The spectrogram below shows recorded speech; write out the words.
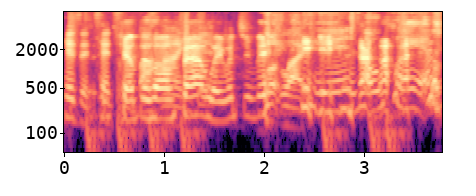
his intention. killed his own family. it. What you mean? But, like- Yeah, his whole plan.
